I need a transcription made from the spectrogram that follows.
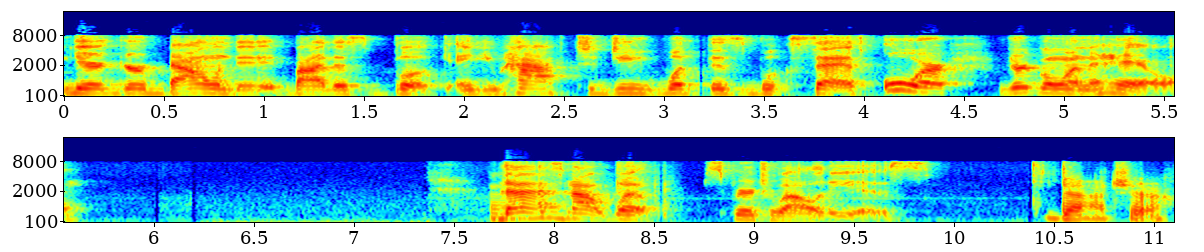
you're you're bounded by this book and you have to do what this book says or you're going to hell. That's not what spirituality is. Gotcha.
